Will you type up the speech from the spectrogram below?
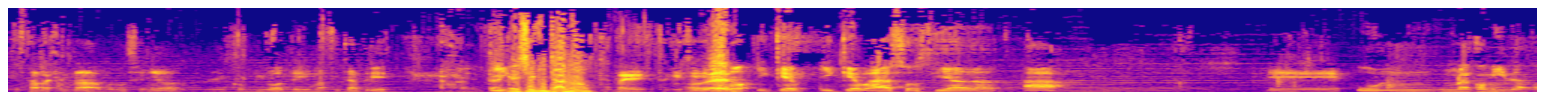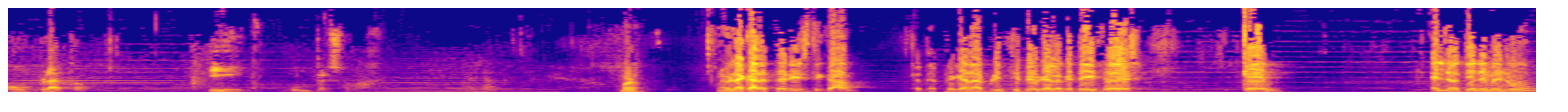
que está regentada por un señor eh, con bigote y una cicatriz. Que se quita, y que, y que va asociada a eh, un- una comida o un plato y un personaje. Bueno, hay una característica que te explican al principio que lo que te dice es que él no tiene menú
